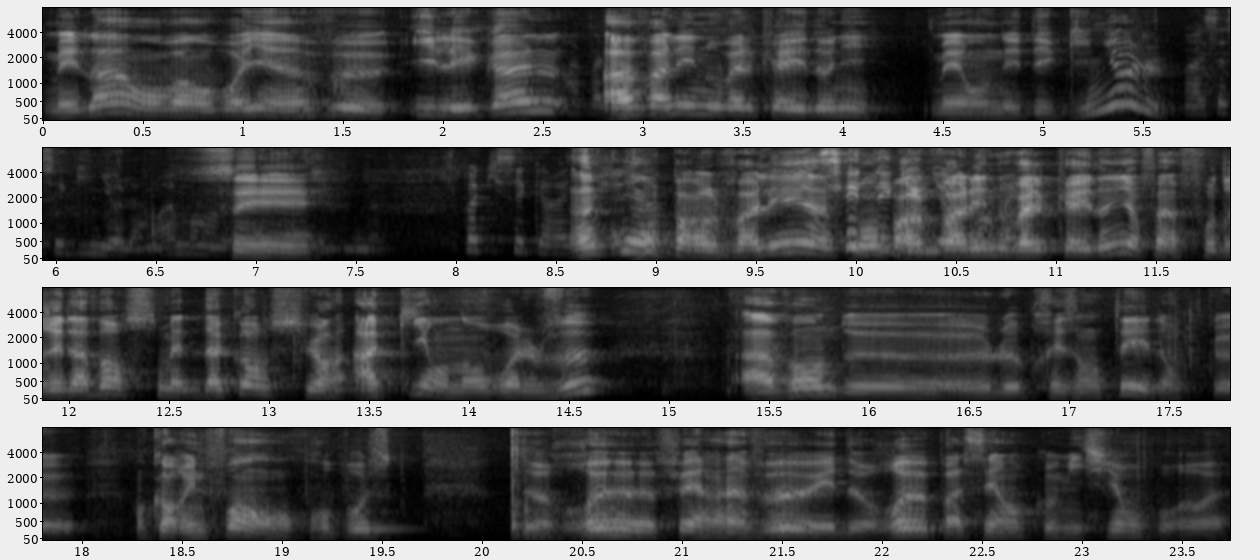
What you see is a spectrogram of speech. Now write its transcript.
Mais là, on va envoyer un vœu illégal à Vallée Nouvelle-Calédonie. Mais on est des guignols. ça, c'est guignol. Hein, vraiment, c'est. Un coup on parle Vallée, un coup on parle Vallée Nouvelle-Calédonie. Enfin, il faudrait d'abord se mettre d'accord sur à qui on envoie le vœu avant de le présenter. Donc, euh, encore une fois, on propose de refaire un vœu et de repasser en commission pour euh,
